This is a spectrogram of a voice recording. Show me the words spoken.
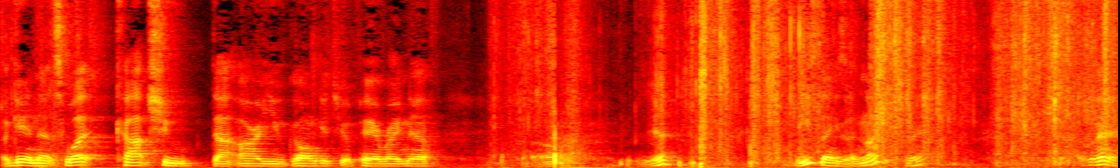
Again, that's what? Copshoe.ru. Go and get you a pair right now. Uh, yeah. These things are nice, man. Man,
